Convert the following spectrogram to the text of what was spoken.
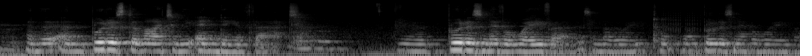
mm. and, the, and Buddha's delight in the ending of that. Mm. You know, Buddhas never waver. That's another way to talk about Buddhas never waver.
